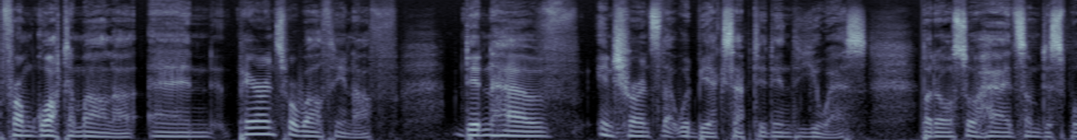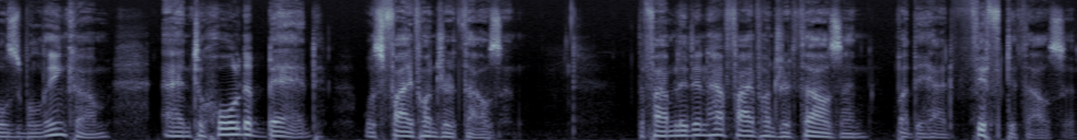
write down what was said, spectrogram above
from Guatemala, and parents were wealthy enough, didn't have insurance that would be accepted in the US, but also had some disposable income. And to hold a bed was 500,000. The family didn't have 500,000, but they had 50,000.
